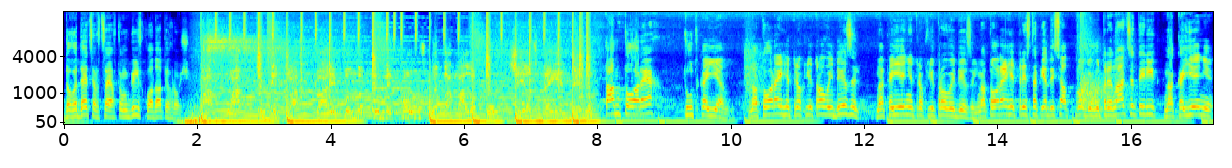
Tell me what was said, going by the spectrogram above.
доведеться в цей автомобіль вкладати гроші. Там Туарег, тут Каєн. На Туарегі трьохлітровий дизель, на Каєні трьохлітровий дизель. На Туарегі 350 пробігу 13 рік, на Каєні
